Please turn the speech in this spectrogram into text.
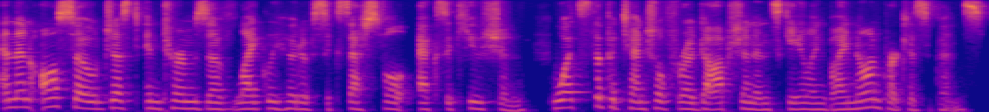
And then also, just in terms of likelihood of successful execution, what's the potential for adoption and scaling by non participants?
